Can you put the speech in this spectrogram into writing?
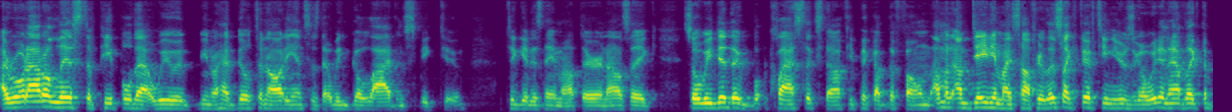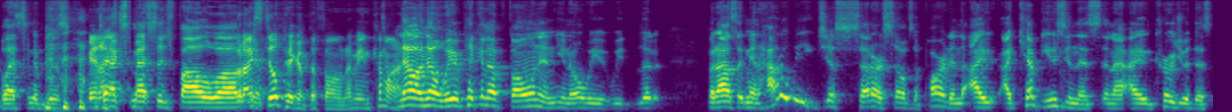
I wrote out a list of people that we would, you know, had built in audiences that we can go live and speak to to get his name out there. And I was like, so we did the classic stuff. You pick up the phone. I'm I'm dating myself here. This like 15 years ago. We didn't have like the blessing of just text message follow up. But I still pick up the phone. I mean, come on. No, no, we were picking up phone and you know we we but I was like, man, how do we just set ourselves apart? And I I kept using this, and I, I encourage you with this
